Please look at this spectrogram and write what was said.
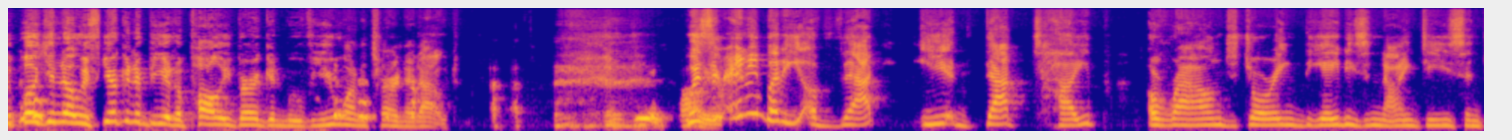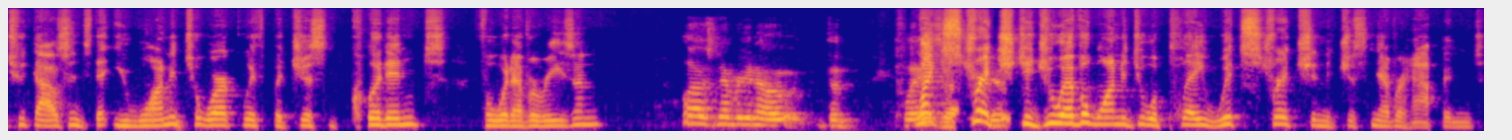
well, you know, if you're going to be in a Polly Bergen movie, you want to turn it out. Was there anybody of that that type around during the 80s and 90s and 2000s that you wanted to work with but just couldn't for whatever reason? well, I was never, you know, the plays Like Stritch, did you ever want to do a play with Stritch and it just never happened?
